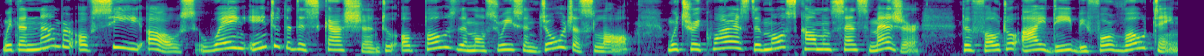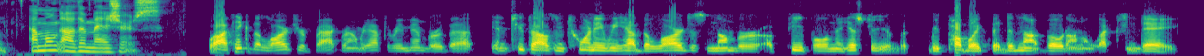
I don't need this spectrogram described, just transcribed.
with a number of CEOs weighing into the discussion to oppose the most recent Georgia's law, which requires the most common sense measure, the photo ID before voting, among other measures? Well, I think in the larger background, we have to remember that in 2020, we had the largest number of people in the history of the Republic that did not vote on election day.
